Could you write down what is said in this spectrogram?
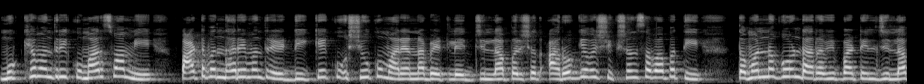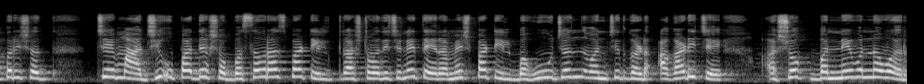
मुख्यमंत्री कुमारस्वामी पाटबंधारे मंत्री डी के शिवकुमार यांना भेटले. जिल्हा परिषद आरोग्य व शिक्षण सभापती तमन्न गोंडा रवी पाटील जिल्हा परिषद चे माजी उपाध्यक्ष बसवराज पाटील राष्ट्रवादीचे नेते रमेश पाटील बहुजन वंचित घड आघाडीचे अशोक बन्नेवनवर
